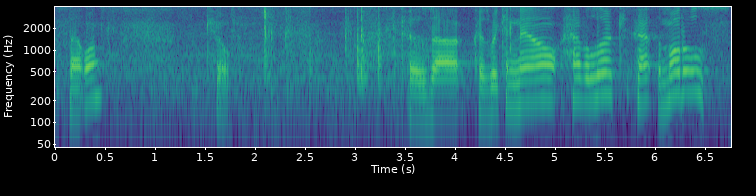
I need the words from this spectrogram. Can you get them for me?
it's that one. Cool. Because uh, we can now have a look at the models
